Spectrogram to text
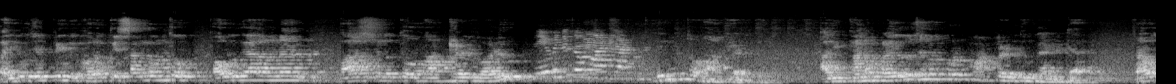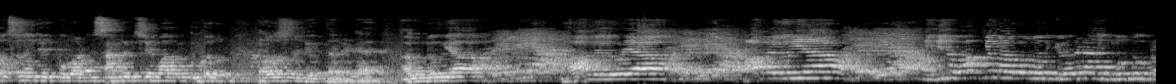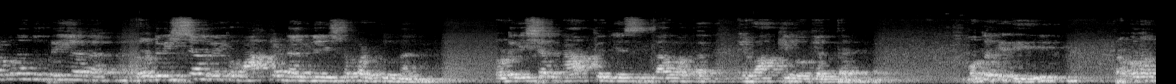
బైబిల్ చెప్పింది కొరతి సంఘంతో పౌరు గారు అన్నాడు భాషలతో మాట్లాడేవాడు దేవునితో మాట్లాడుతున్నాడు. మాట్లాడుతుంది అది తన ప్రయోజనం కొరకు మాట్లాడుతున్నాడట. ప్రవచనం చెప్పు వాటి సంఘక్షేమాభివృద్ధి కొరకు ప్రవచనం చెప్తాడట. హల్లెలూయా. హల్లెలూయా. హల్లెలూయా. ముందు ప్రభునందు రెండు విషయాలు మీతో మాట్లాడడానికి నేను ఇష్టపడుతున్నాను. రెండు విషయాలు జ్ఞాపకం చేసిన తర్వాత నేను వాక్యంలోకి వెళ్తాను. మొదటిది ప్రభునందు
